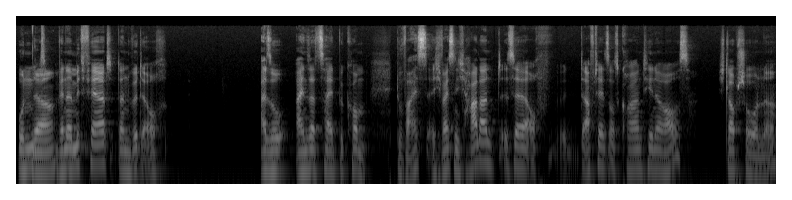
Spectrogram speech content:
Und ja. wenn er mitfährt, dann wird er auch also Einsatzzeit bekommen. Du weißt, ich weiß nicht, Haaland ist er auch, darf der jetzt aus Quarantäne raus? Ich glaube schon, ne?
